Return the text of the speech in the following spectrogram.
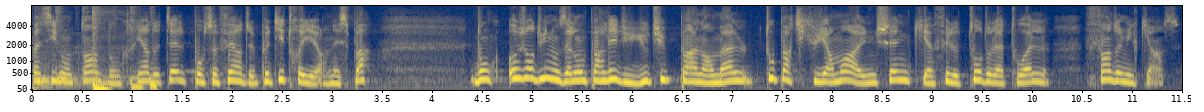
Pas si longtemps, donc rien de tel pour se faire de petits troyeurs, n'est-ce pas? Donc aujourd'hui nous allons parler du YouTube paranormal, tout particulièrement à une chaîne qui a fait le tour de la toile fin 2015.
